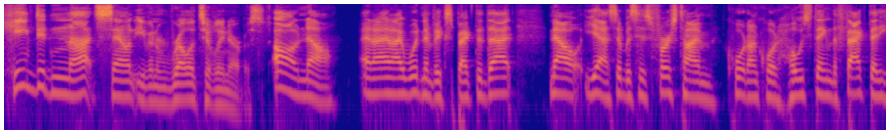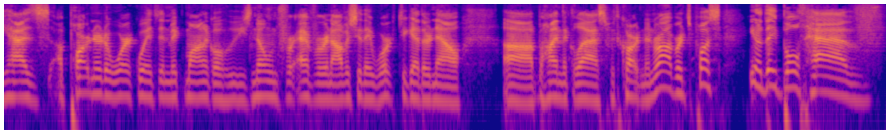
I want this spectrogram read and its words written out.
He did not sound even relatively nervous. Oh no, and I, and I wouldn't have expected that. Now, yes, it was his first time, quote unquote, hosting. The fact that he has a partner to work with in McMonigle, who he's known forever, and obviously they work together now uh, behind the glass with Carton and Roberts. Plus, you know, they both have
